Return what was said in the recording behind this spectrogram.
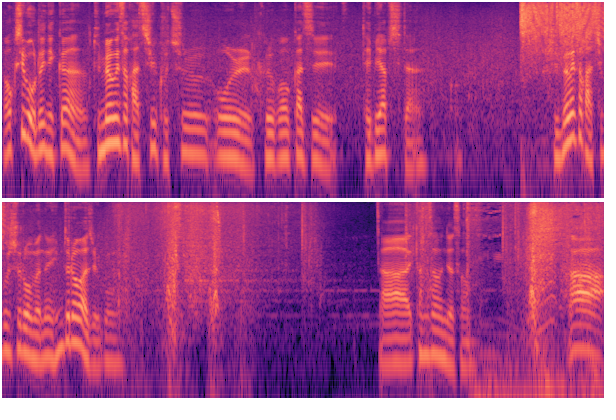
혹시 모르니까 두 명이서 같이 구출 올 그거까지 대비합시다. 두 명이서 같이 구출 오면은 힘들어가지고. 아 탐사원 녀석. 아.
